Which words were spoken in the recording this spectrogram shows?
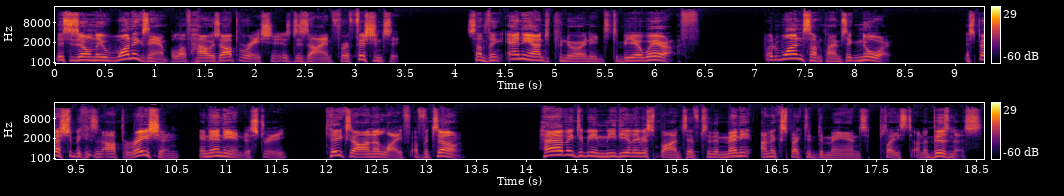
This is only one example of how his operation is designed for efficiency, something any entrepreneur needs to be aware of, but one sometimes ignored, especially because an operation, in any industry, takes on a life of its own, having to be immediately responsive to the many unexpected demands placed on a business.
